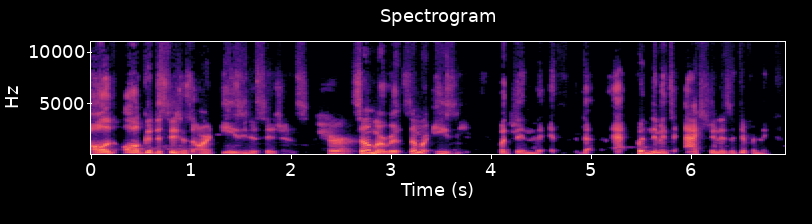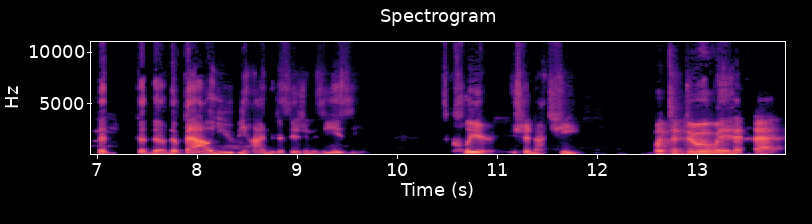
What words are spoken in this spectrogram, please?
All all good decisions aren't easy decisions. Sure. Some are some are easy, but then the, the, putting them into action is a different thing. The, the the the value behind the decision is easy. It's clear. You should not cheat. But to do it within that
